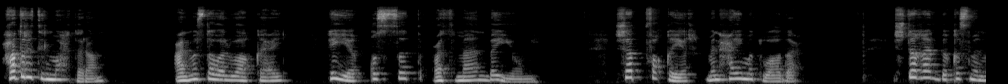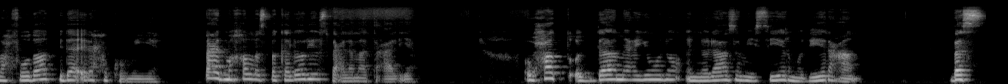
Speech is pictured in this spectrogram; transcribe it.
حضرة المحترم على المستوى الواقعي هي قصة عثمان بيومي. شاب فقير من حي متواضع اشتغل بقسم المحفوظات بدائرة حكومية. بعد ما خلص بكالوريوس بعلامات عالية. وحط قدام عيونه إنه لازم يصير مدير عام. بس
